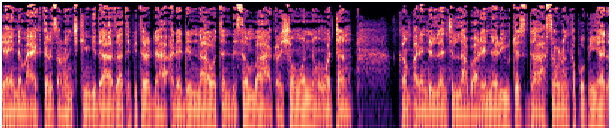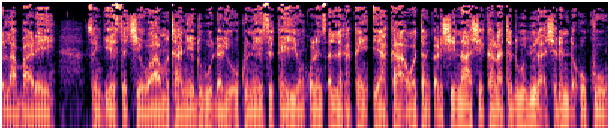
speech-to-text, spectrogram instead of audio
Yayin da ma'aikatar tsaron cikin gida za ta fitar da adadin na watan disamba a ƙarshen wannan watan kamfanin dillancin labarai na reuters da sauran kafofin yada labarai. Sun kiyasta cewa mutane dubu ɗari uku ne suka yi yunkurin tsallaka kan iyaka a watan ƙarshe na shekara ta 2023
